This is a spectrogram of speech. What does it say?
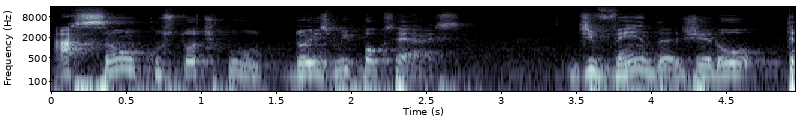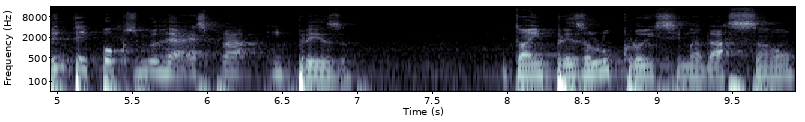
a ação custou tipo dois mil e poucos reais. De venda gerou 30 e poucos mil reais para empresa. Então a empresa lucrou em cima da ação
